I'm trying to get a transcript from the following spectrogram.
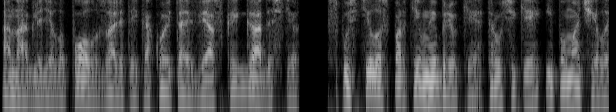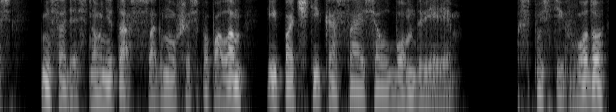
Она оглядела пол, залитый какой-то вязкой гадостью, спустила спортивные брюки, трусики и помочилась, не садясь на унитаз, согнувшись пополам и почти касаясь лбом двери. Спустив воду,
